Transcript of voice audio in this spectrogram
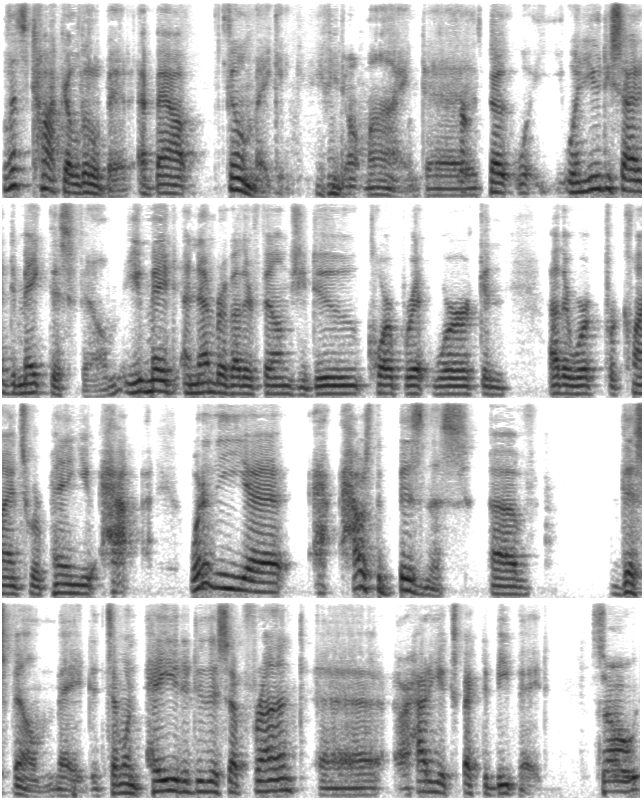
Let's talk a little bit about filmmaking, if you hmm. don't mind. Uh, sure. So, w- when you decided to make this film, you made a number of other films. You do corporate work and other work for clients who are paying you. How, what are the, uh, how's the business of this film made? Did someone pay you to do this up front? Uh, or how do you expect to be paid? So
